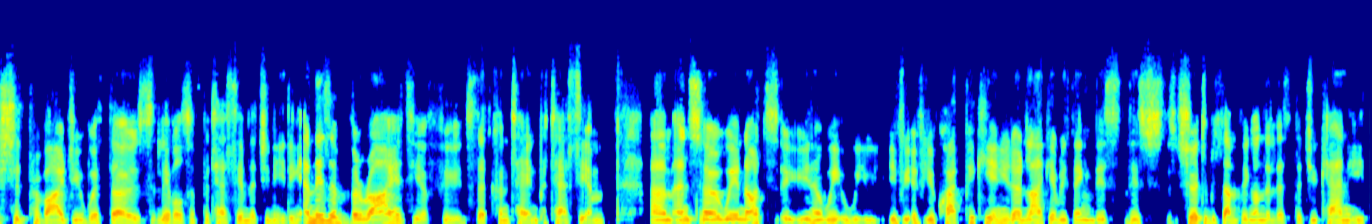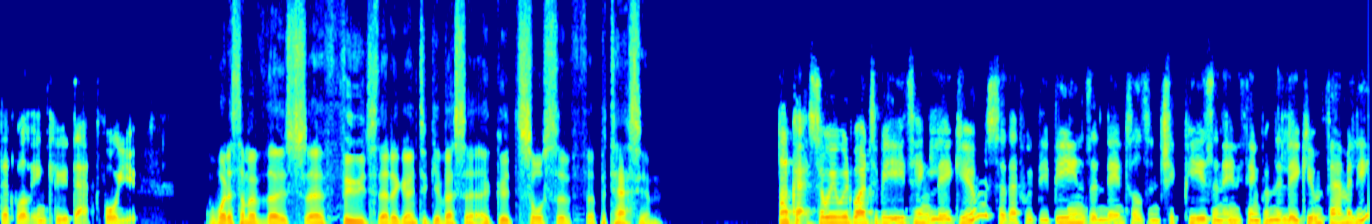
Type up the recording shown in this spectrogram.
should provide you with those levels of potassium that you're needing. And there's a variety of foods that contain potassium. Um, and so we're not, you know, we, we if, if you're quite picky and you don't like everything, this there's sure to be something on the list that you can eat that will include that for you. What are some of those uh, foods that are going to give us a, a good source of uh, potassium? Okay, so we would want to be eating legumes. So that would be beans and lentils and chickpeas and anything from the legume family.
